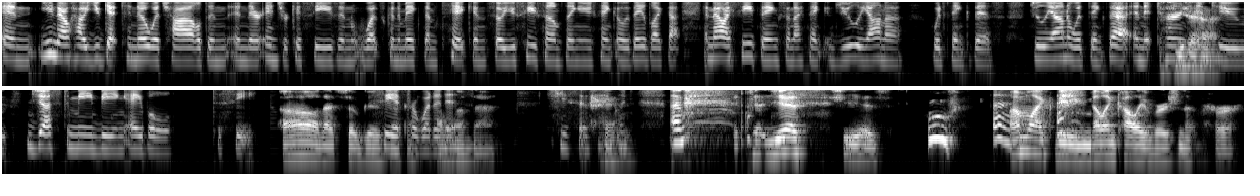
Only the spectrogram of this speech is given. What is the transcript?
And you know how you get to know a child and, and their intricacies and what's going to make them tick. And so you see something and you think, oh, they'd like that. And now I see things and I think Juliana would think this, Juliana would think that. And it turned Yeah. into just me being able to see. Oh, that's so good. See it for what it I is. love that. She's so sanguine. Um, yes, she is. Whew. I'm like the melancholy version of her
